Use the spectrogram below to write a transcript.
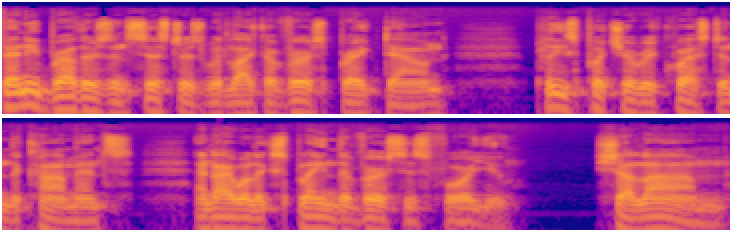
If any brothers and sisters would like a verse breakdown, please put your request in the comments and I will explain the verses for you. Shalom.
